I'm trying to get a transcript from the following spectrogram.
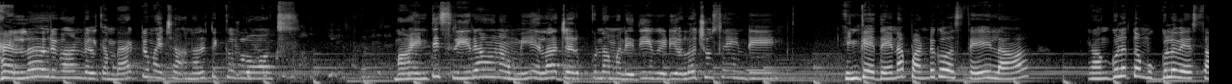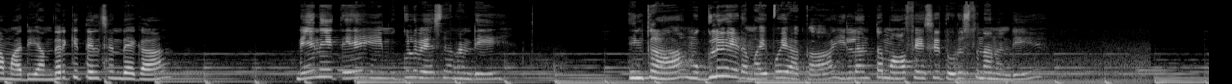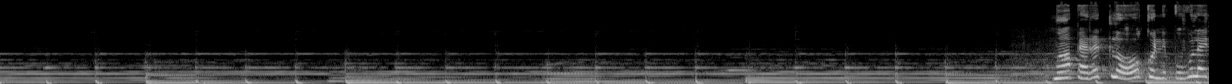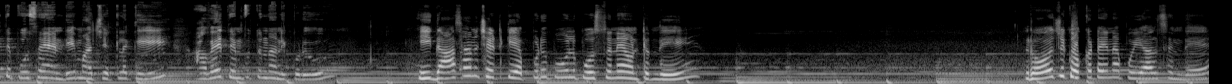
Hello everyone welcome back to my channel tick vlogs మా ఇంటి శ్రీరామనవమి ఎలా జరుపుకున్నాం అనేది ఈ వీడియోలో చూసేయండి. ఇంకేదైనా పండుగ వస్తే ఇలా రంగులతో ముగ్గులు వేస్తాం అది అందరికీ తెలిసిందేగా? నేనైతే ఈ ముగ్గులు వేశానండి. ఇంకా ముగ్గులు వేయడం అయిపోయాక ఇల్లంతా మాఫ్ వేసి తుడుస్తున్నానండి. మా పెరట్లో కొన్ని పువ్వులు అయితే పూసాయండి మా చెట్లకి. అవే తెంపుతున్నాను ఇప్పుడు. ఈ దాసాన చెట్టుకి ఎప్పుడు పువ్వులు పూస్తూనే ఉంటుంది. రోజుకి ఒక్కటైనా పూయాల్సిందే.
